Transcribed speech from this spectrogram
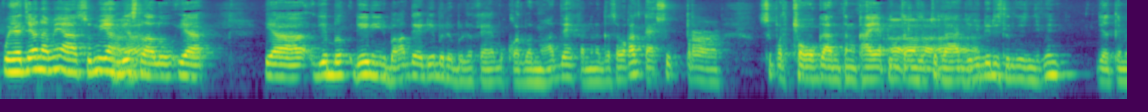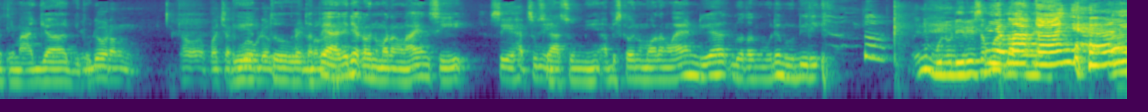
punya cewek namanya Asumi yang dia selalu ya ya dia dia ini banget deh dia bener-bener kayak korban banget deh karena Nagasawa kan kayak super super cowok ganteng kaya pinter gitu kan. jadi dia diselingkuhin dia terima-terima aja gitu. Udah orang oh, pacar gua udah gitu. keren tapi banget. akhirnya dia kawin sama orang lain sih. Si Hatsumi. si Asumi abis kawin sama orang lain dia dua tahun kemudian bunuh diri. Ini bunuh diri semua tokohnya. makanya. Nih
